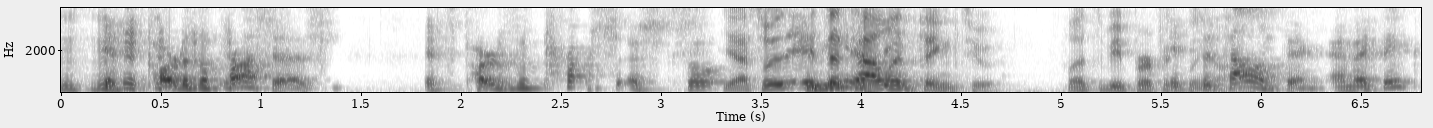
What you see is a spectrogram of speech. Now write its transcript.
it's part of the process. It's part of the process. So Yeah, so it's me, talent thing too. Let's be perfectly It's a honest. talent thing, and I think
